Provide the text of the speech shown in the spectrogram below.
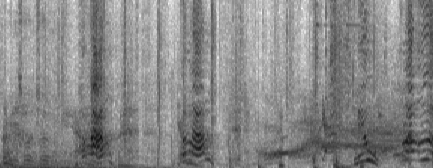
ช่วยช่วยข้างหลัง ข้างหลัง นิวข้างหลังเออ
